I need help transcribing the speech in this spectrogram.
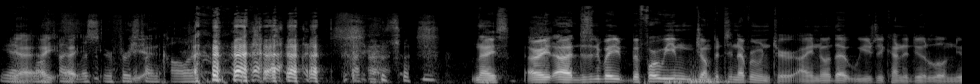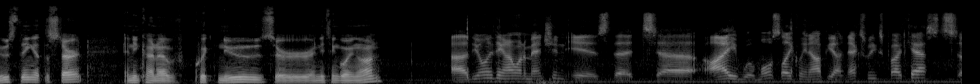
yeah, Yeah, long time I- listener, first yeah. time caller. Nice. All right. Uh, does anybody, before we even jump into Neverwinter, I know that we usually kind of do a little news thing at the start. Any kind of quick news or anything going on? Uh, the only thing I want to mention is that uh, I will most likely not be on next week's podcast. So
